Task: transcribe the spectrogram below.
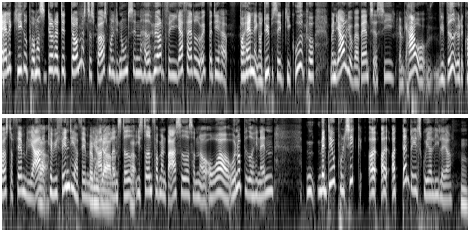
alle kiggede på mig, så det var da det dummeste spørgsmål, de nogensinde havde hørt, fordi jeg fattede jo ikke, hvad de her forhandlinger dybest set gik ud på. Men jeg ville jo være vant til at sige, jamen vi, har jo, vi ved jo, det koster 5 milliarder. Ja. Kan vi finde de her 5, 5 milliarder, milliarder et eller andet sted? Ja. I stedet for, at man bare sidder sådan og over- og underbyder hinanden. Men det er jo politik, og, og, og den del skulle jeg lige lære. Hmm.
